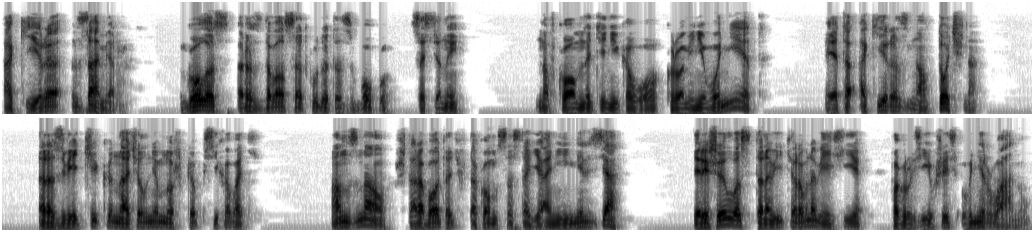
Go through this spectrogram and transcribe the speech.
Акира замер. Голос раздавался откуда-то сбоку, со стены. Но в комнате никого, кроме него, нет. Это Акира знал точно. Разведчик начал немножко психовать. Он знал, что работать в таком состоянии нельзя, и решил восстановить равновесие, погрузившись в нирвану.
